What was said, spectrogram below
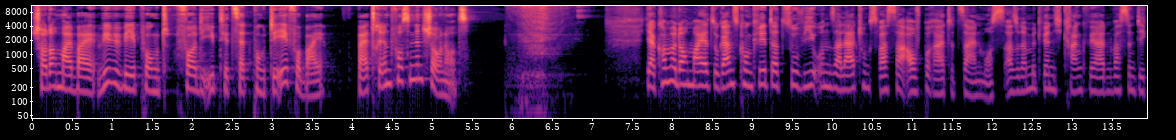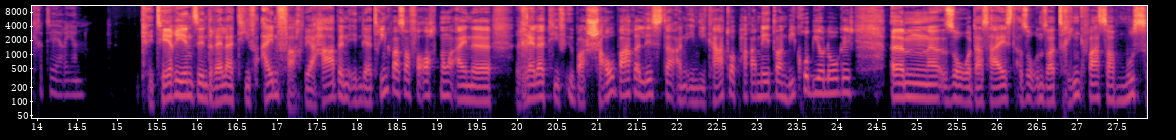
Schau doch mal bei www.vdiiptz.de vorbei. Weitere Infos in den Show Notes. Ja, kommen wir doch mal jetzt so ganz konkret dazu, wie unser Leitungswasser aufbereitet sein muss. Also damit wir nicht krank werden, was sind die Kriterien? Kriterien sind relativ einfach. Wir haben in der Trinkwasserverordnung eine relativ überschaubare Liste an Indikatorparametern, mikrobiologisch. Ähm, so, das heißt also, unser Trinkwasser muss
